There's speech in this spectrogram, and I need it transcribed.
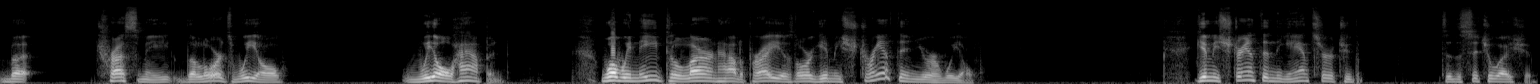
But trust me, the Lord's will will happen. What we need to learn how to pray is, Lord, give me strength in your will. Give me strength in the answer to the to the situation.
